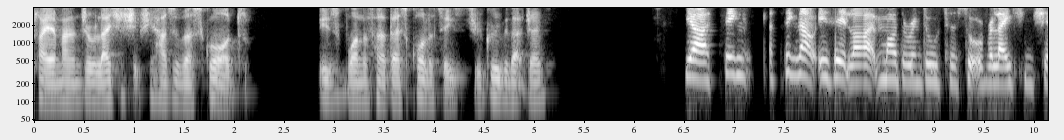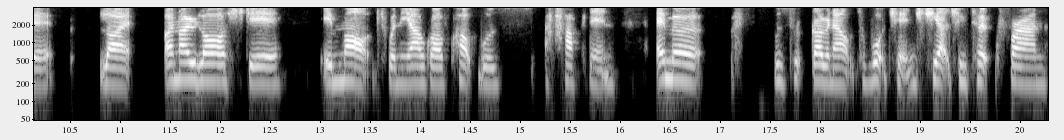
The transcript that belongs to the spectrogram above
player manager relationship she has with her squad is one of her best qualities. Do you agree with that, Jane? Yeah, I think I think that is it. Like mother and daughter sort of relationship. Like I know last year in March when the Algarve Cup was happening, Emma was going out to watch it, and she actually took Fran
